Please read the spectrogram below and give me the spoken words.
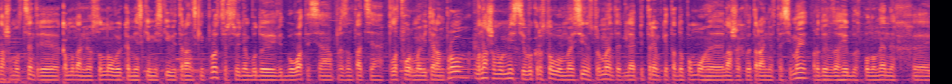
Нашому центрі комунальної установи Кам'янський міський ветеранський простір сьогодні буде відбуватися презентація платформи Ветеран Про. В нашому місті використовуємо всі інструменти для підтримки та допомоги наших ветеранів та сімей, родин загиблих, полонених, е,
